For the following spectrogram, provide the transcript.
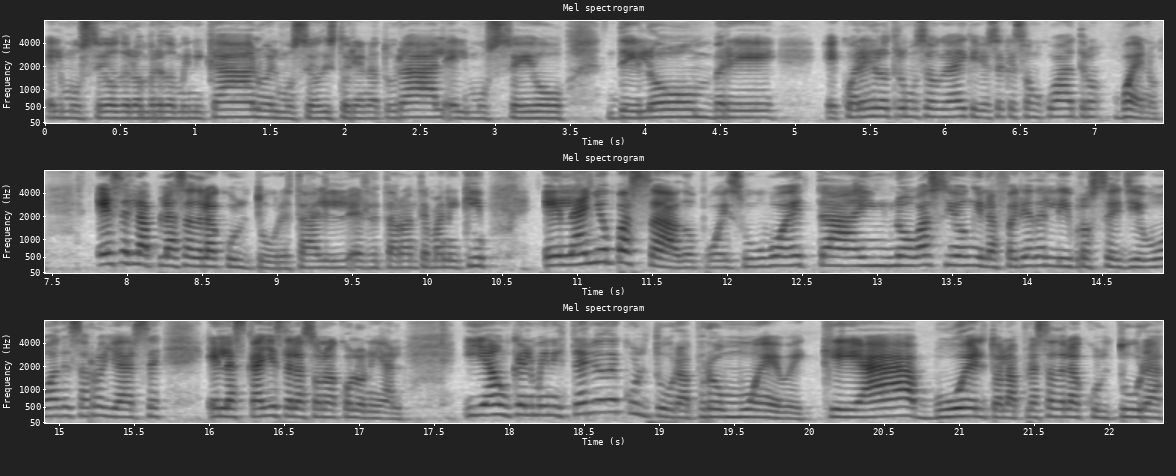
el Museo del Hombre Dominicano, el Museo de Historia Natural, el Museo del Hombre. Eh, ¿Cuál es el otro museo que hay? Que yo sé que son cuatro. Bueno, esa es la Plaza de la Cultura, está el, restaurante Maniquí. El año pasado, pues hubo esta innovación y la Feria del Libro se llevó a desarrollarse en las calles de la zona colonial. Y aunque el Ministerio de Cultura promueve que ha vuelto a la Plaza de la Cultura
